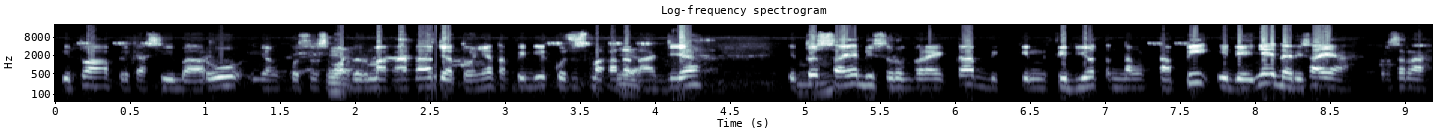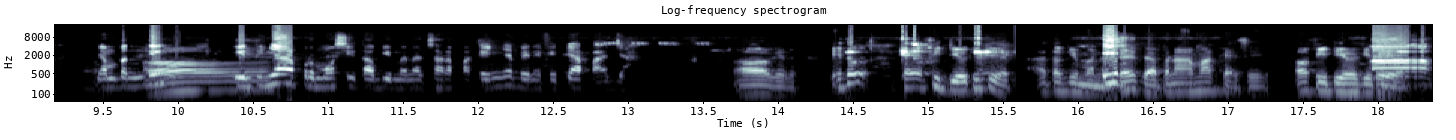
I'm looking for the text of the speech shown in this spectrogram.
itu aplikasi baru yang khusus yeah. order makanan jatuhnya tapi dia khusus makanan yeah. aja itu mm -hmm. saya disuruh mereka bikin video tentang tapi idenya dari saya terserah yang penting oh. intinya promosi tahu gimana cara pakainya, benefitnya apa aja. Oh gitu. Itu kayak video gitu ya atau gimana? Iya. Saya nggak pernah pakai sih. Oh video gitu uh, ya. Ah,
